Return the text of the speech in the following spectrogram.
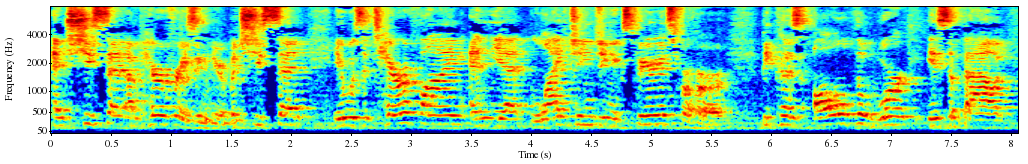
And she said, I'm paraphrasing here, but she said it was a terrifying and yet life-changing experience for her because all of the work is about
